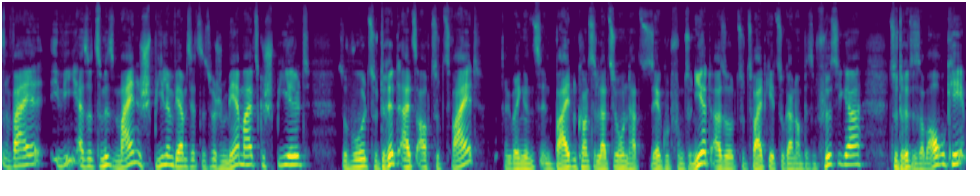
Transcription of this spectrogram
Weil, wie, also zumindest meine Spiele, wir haben es jetzt inzwischen mehrmals gespielt, sowohl zu dritt als auch zu zweit. Übrigens, in beiden Konstellationen hat es sehr gut funktioniert. Also zu zweit geht es sogar noch ein bisschen flüssiger. Zu dritt ist aber auch okay.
